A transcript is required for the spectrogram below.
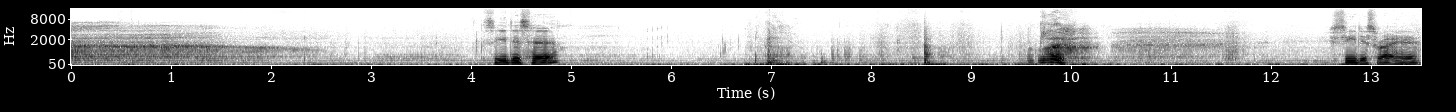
See this here? See this right here?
